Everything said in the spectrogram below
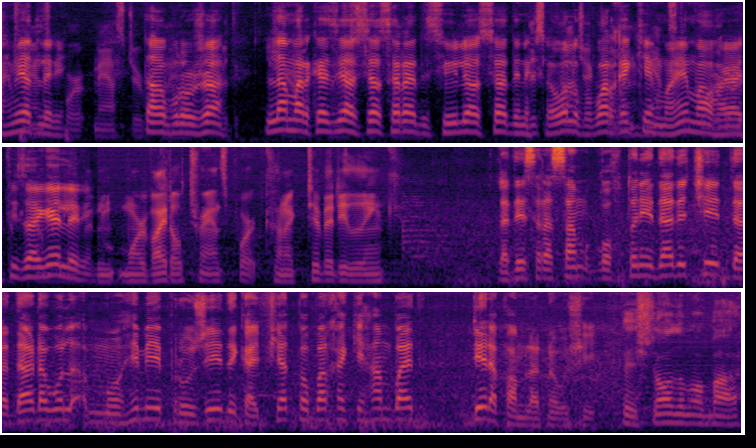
اهمیت لري. دغه پروژه له مرکزي اسیا سره د سویلي اسیا د نښلولو په برخه کې مهم او حیاتي ځایګی لري. له دې سره سم غوښتنې دا دي چې د دا ډول مهمې پروژې د کیفیت په برخه کې هم باید ډېره پاملرنه وشي. پیشنهاد ما بر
